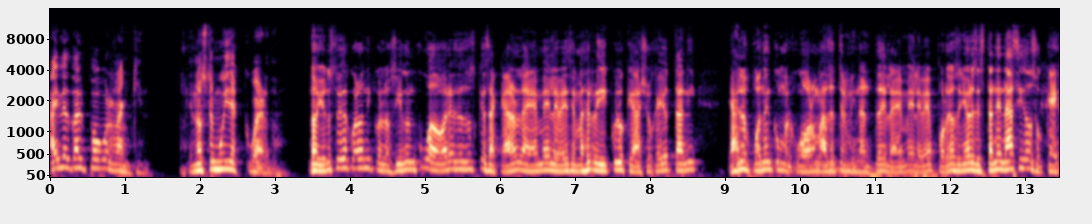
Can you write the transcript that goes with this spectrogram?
Ahí les va el Power Ranking. Que no estoy muy de acuerdo. No, yo no estoy de acuerdo ni con los 100 jugadores esos que sacaron la MLB. Se me hace ridículo que a Shohei Otani ya lo ponen como el jugador más determinante de la MLB. Por Dios, señores, ¿están en ácidos o qué?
